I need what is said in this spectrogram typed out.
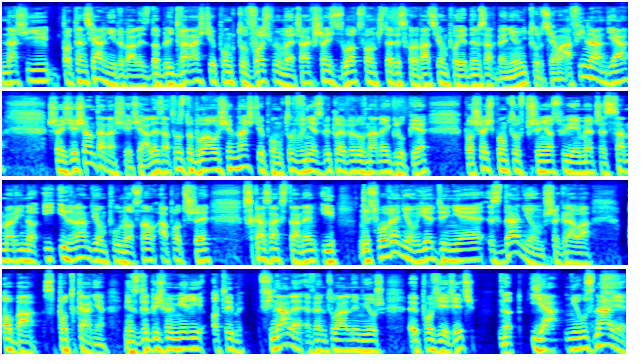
Nasi potencjalni rywale zdobyli 12 punktów w 8 meczach, 6 z Łotwą, 4 z Chorwacją, po jednym z Armenią i Turcją. A Finlandia 60 na świecie, ale za to zdobyła 18 punktów w niezwykle wyrównanej grupie. Po 6 punktów przyniosły jej mecze z San Marino i Irlandią Północną, a po 3 z Kazachstanem i Słowenią. Jedynie z Danią przegrała oba spotkania. Więc gdybyśmy mieli o tym finale ewentualnym już y, powiedzieć, No, ja nie uznaję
